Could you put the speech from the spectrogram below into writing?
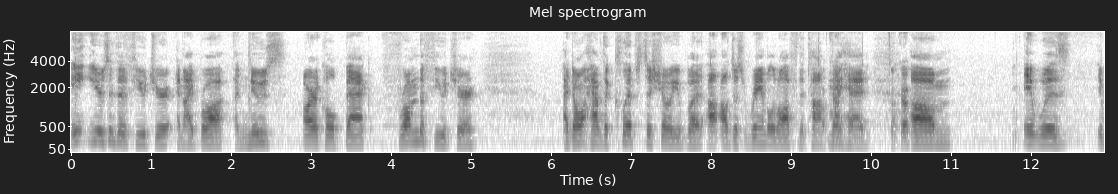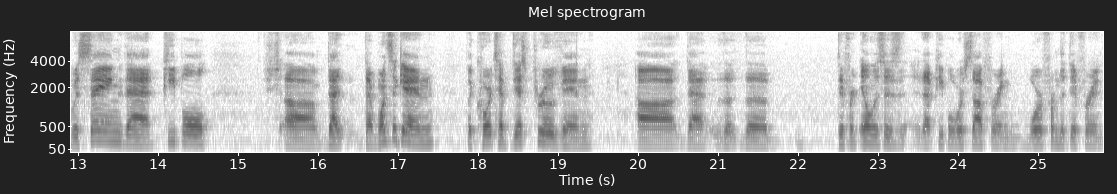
eight years into the future, and I brought a news article back from the future. I don't have the clips to show you, but I'll, just ramble it off the top of my head. Okay. Um, it was it was saying that people uh, that that once again the courts have disproven uh, that the the different illnesses that people were suffering were from the different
